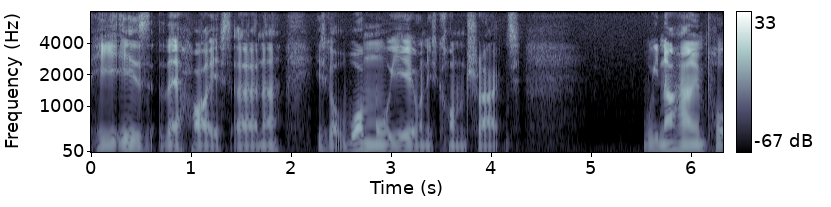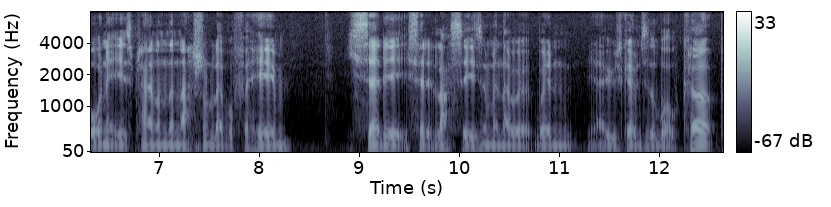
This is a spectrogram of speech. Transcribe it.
he is their highest earner. He's got one more year on his contract. We know how important it is playing on the national level for him. He said it. He said it last season when they were when you know, he was going to the World Cup.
